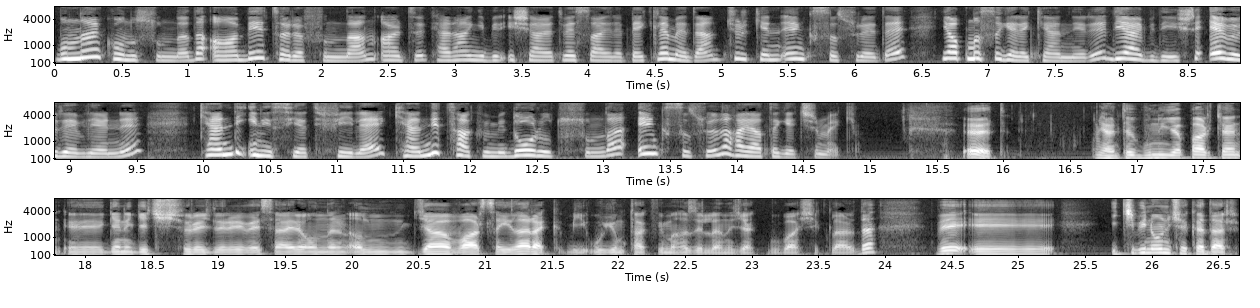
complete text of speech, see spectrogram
Bunlar konusunda da AB tarafından artık herhangi bir işaret vesaire beklemeden Türkiye'nin en kısa sürede yapması gerekenleri, diğer bir deyişle ev ödevlerini kendi inisiyatifiyle, kendi takvimi doğrultusunda en kısa sürede hayata geçirmek. Evet. Yani tabii bunu yaparken e, gene geçiş süreçleri vesaire onların alınacağı varsayılarak bir uyum takvimi hazırlanacak bu başlıklarda. Ve e, 2013'e kadar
